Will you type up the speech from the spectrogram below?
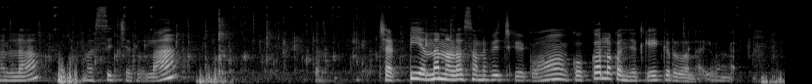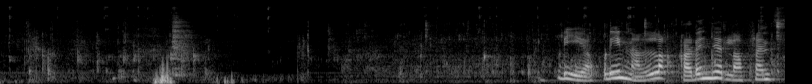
நல்லா மசிச்சிடலாம் சட்டி இருந்தால் நல்லா சொன்ன பேச்சு கேட்கும் குக்கரில் கொஞ்சம் கேட்குறதில்ல இவங்க. அப்படி அப்படியே நல்லா கடைஞ்சிடலாம் ஃப்ரெண்ட்ஸ்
